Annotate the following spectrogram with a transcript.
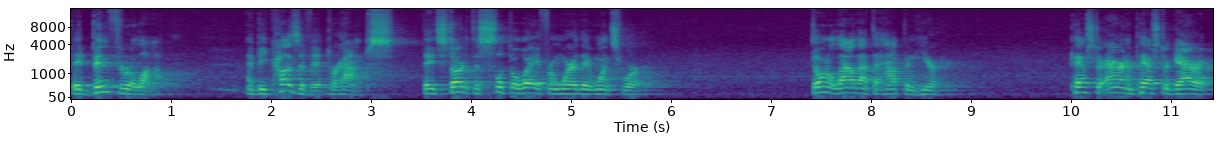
they'd been through a lot. And because of it, perhaps, they'd started to slip away from where they once were. Don't allow that to happen here. Pastor Aaron and Pastor Garrett,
